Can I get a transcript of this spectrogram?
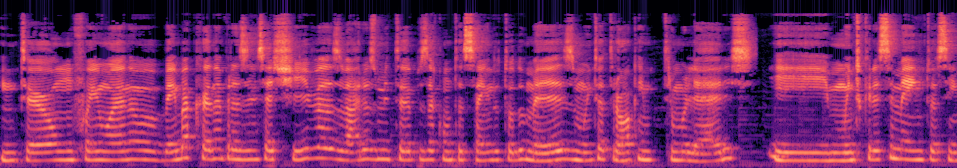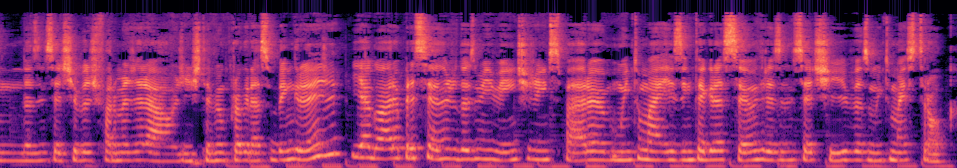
Então foi um ano bem bacana para as iniciativas, vários meetups acontecendo todo mês, muita troca entre mulheres e muito crescimento assim das iniciativas de forma geral. A gente teve um progresso bem grande e agora para esse ano de 2020 2020 a gente espera muito mais integração entre as iniciativas, muito mais troca.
